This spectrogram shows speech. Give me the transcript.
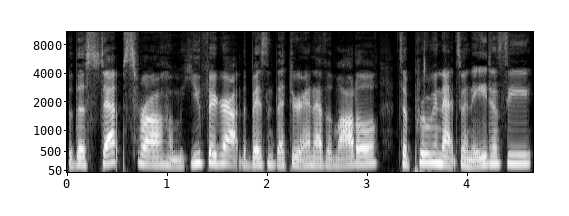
the steps from you figure out the business that you're in as a model to proving that to an agency,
